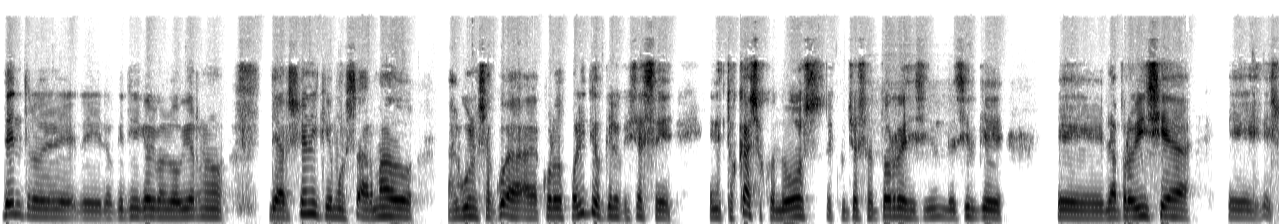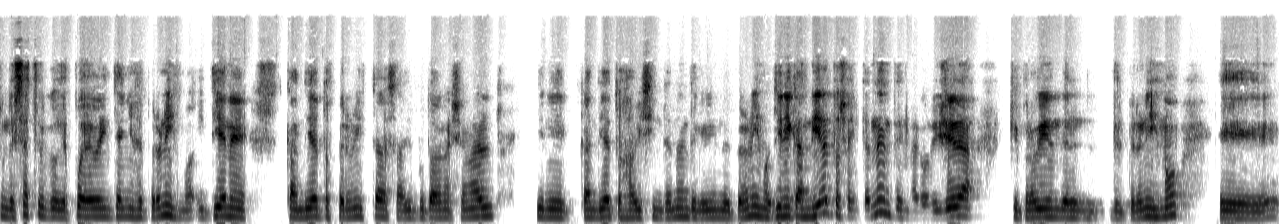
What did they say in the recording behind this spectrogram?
dentro de, lo que tiene que ver con el gobierno de Arcioni que hemos armado algunos acuerdos políticos, que es lo que se hace en estos casos. Cuando vos escuchás a Torres decir que eh, la provincia eh, es un desastre después de 20 años de peronismo y tiene candidatos peronistas a diputado nacional, tiene candidatos a viceintendente que vienen del peronismo, tiene candidatos a intendente en la cordillera que provienen del, peronismo. Eh,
